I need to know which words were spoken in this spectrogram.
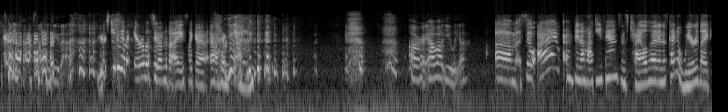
But skating fast, I can do that. You're just be like airlifted onto the ice like a, a yeah. All right. How about you, Leah? Um, so I have been a hockey fan since childhood, and it's kind of weird. Like,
